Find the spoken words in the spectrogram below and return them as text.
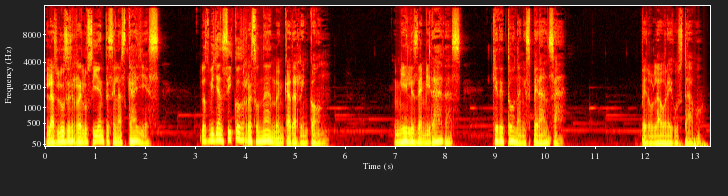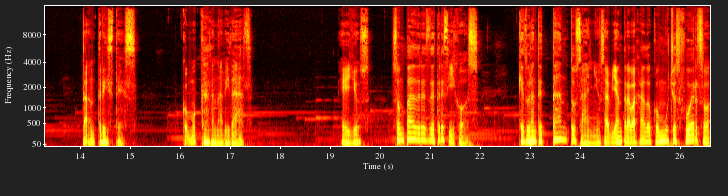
las luces relucientes en las calles, los villancicos resonando en cada rincón, miles de miradas que detonan esperanza. Pero Laura y Gustavo, tan tristes como cada Navidad. Ellos son padres de tres hijos que durante tantos años habían trabajado con mucho esfuerzo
